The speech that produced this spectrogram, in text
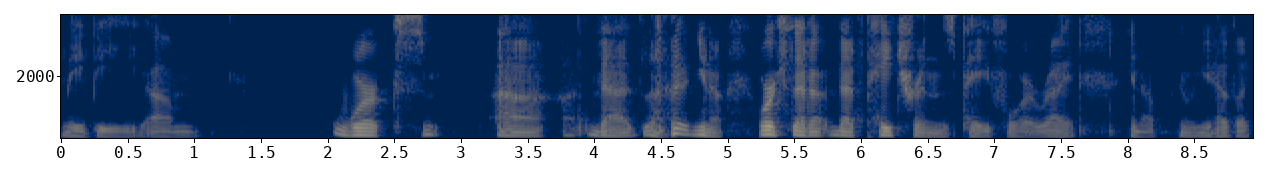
maybe um, works uh, that you know works that uh, that patrons pay for, right? You know, when you have like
